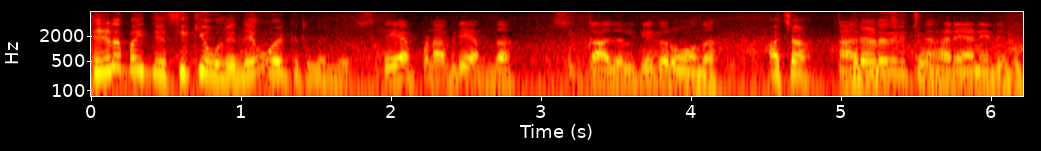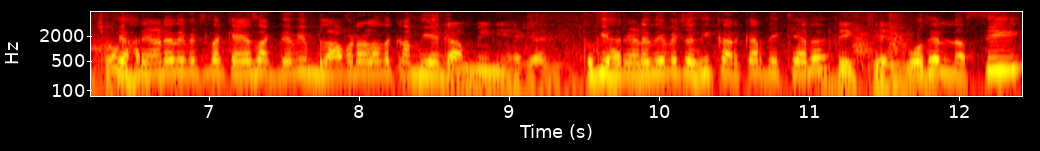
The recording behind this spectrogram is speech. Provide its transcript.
ਤੇ ਜਿਹੜਾ ਭਾਈ ਦੇਸੀ ਘਿਓ ਲੈਂਦੇ ਹੋ ਉਹ ਕਿੱਥੋਂ ਲੈਂਦੇ ਹੋ ਤੁਸੀਂ? ਇਹ ਆਪਣਾ ਵੀਰੇ ਆਪਦਾ ਕਾਜਲ ਕੇ ਘਰੋਂ ਆਉਂਦਾ। ਅੱਛਾ ਹਾਂਜੀ, ਹਰਿਆਣੇ ਦੇ ਵਿੱਚੋਂ? ਹਰਿਆਣੇ ਦੇ ਵਿੱਚੋਂ। ਤੇ ਹਰਿਆਣੇ ਦੇ ਵਿੱਚ ਤਾਂ ਕਹਿ ਸਕਦੇ ਆ ਵੀ ਮਿਲਾਵਟ ਵਾਲਾ ਤਾਂ ਕੰਮ ਹੀ ਹੈ ਨਹੀਂ। ਕੰਮ ਹੀ ਨਹੀਂ ਹੈਗਾ ਜੀ। ਕਿਉਂਕਿ ਹਰਿਆਣੇ ਦੇ ਵਿੱਚ ਅਸੀਂ ਘਰ ਘਰ ਦੇਖਿਆ ਨਾ ਦੇਖਿਆ ਜੀ। ਉਥੇ ਲੱਸੀ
